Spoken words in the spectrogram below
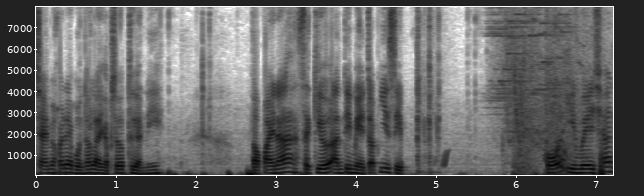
ใช้ไม่ค่อยได้ผลเท่าไหร่กับเซิร์ฟเถื่อนนี้ ต่อไปนะ สกิลอันติเม e จับ 20 Ghost Invasion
